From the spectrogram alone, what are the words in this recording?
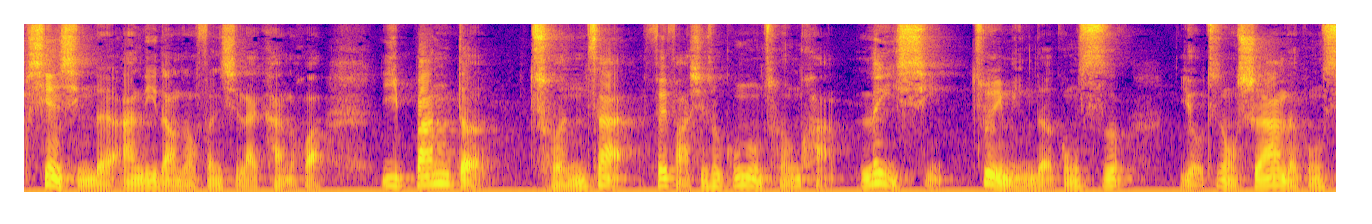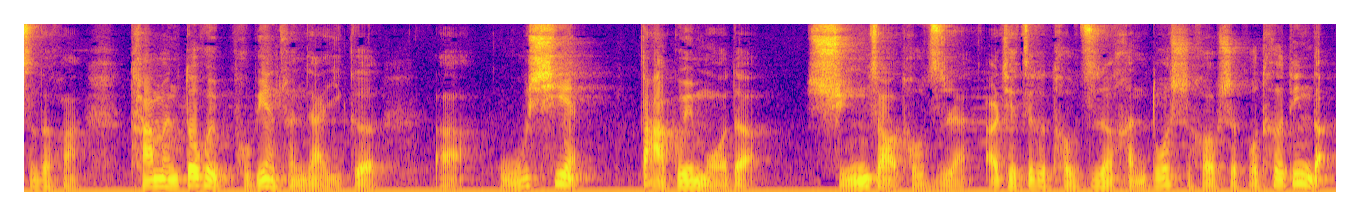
现行的案例当中分析来看的话，一般的存在非法吸收公众存款类型罪名的公司，有这种涉案的公司的话，他们都会普遍存在一个啊无限大规模的寻找投资人，而且这个投资人很多时候是不特定的，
